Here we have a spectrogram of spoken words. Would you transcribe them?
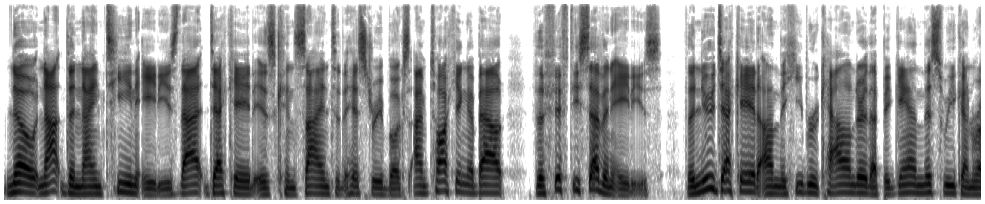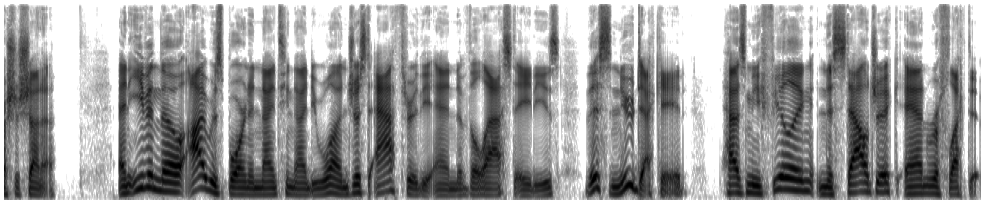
No, not the 1980s. That decade is consigned to the history books. I'm talking about the 5780s, the new decade on the Hebrew calendar that began this week on Rosh Hashanah. And even though I was born in 1991, just after the end of the last 80s, this new decade has me feeling nostalgic and reflective.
